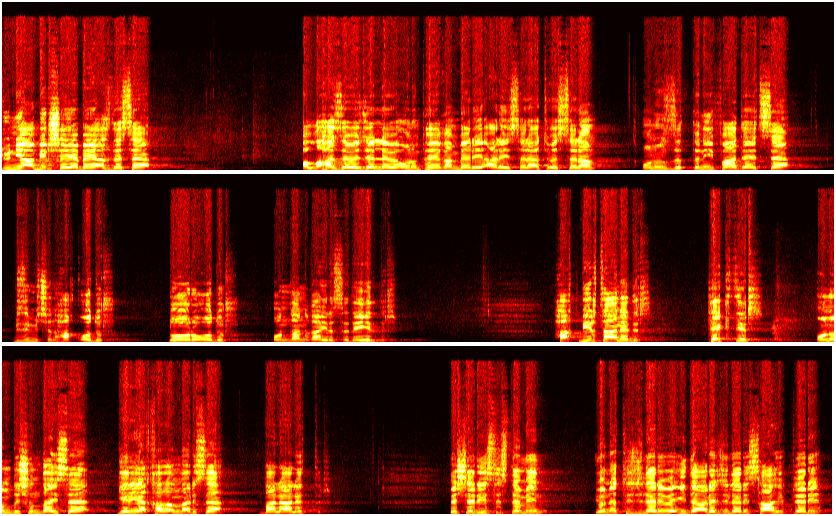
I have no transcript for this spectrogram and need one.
Dünya bir şeye beyaz dese, Allah Azze ve Celle ve onun peygamberi aleyhissalatü vesselam onun zıttını ifade etse bizim için hak odur. Doğru odur. Ondan gayrısı değildir. Hak bir tanedir. Tektir. Onun dışında ise geriye kalanlar ise dalalettir. Beşeri sistemin yöneticileri ve idarecileri, sahipleri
